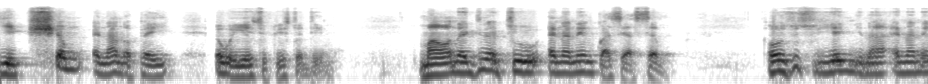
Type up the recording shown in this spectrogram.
yɛtwam ɛna anɔpɛ yi ɛwɔ yesu kristo dim. Ma wɔn agyina tuo ɛna ne nkwasi asɛm ɔnsusu yɛn nyinaa ɛna ne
